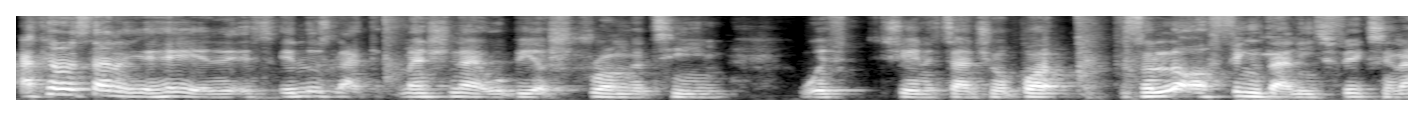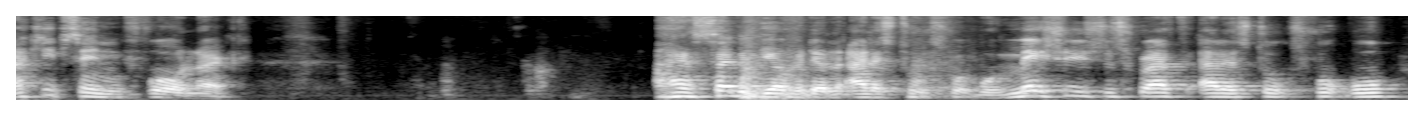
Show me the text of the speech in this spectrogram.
I can understand that you're hating it. it looks like Manchester United will be a stronger team with Jadon Sancho, but there's a lot of things that needs fixing. I keep saying before, like I said it the other day on Alice Talks Football. Make sure you subscribe to Alice Talks Football.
